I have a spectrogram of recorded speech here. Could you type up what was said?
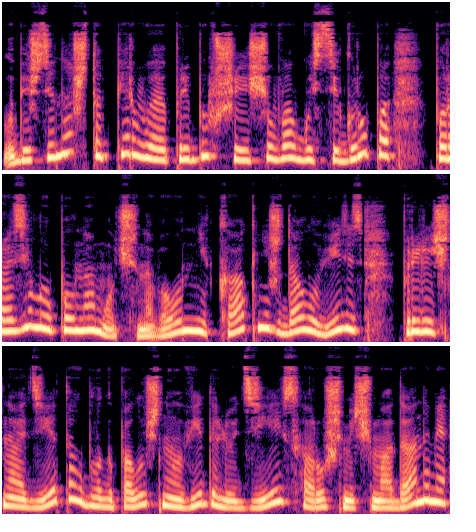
Убеждена, что первая прибывшая еще в августе группа поразила уполномоченного. Он никак не ждал увидеть прилично одетых, благополучного вида людей с хорошими чемоданами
